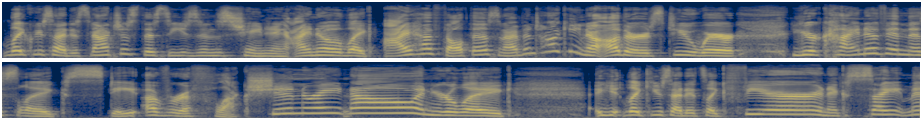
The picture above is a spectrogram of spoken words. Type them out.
like we said, it's not just the seasons changing. I know like I have felt this and I've been talking to others too where you're kind of in this like state of reflection right now and you're like like you said it's like fear and excitement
